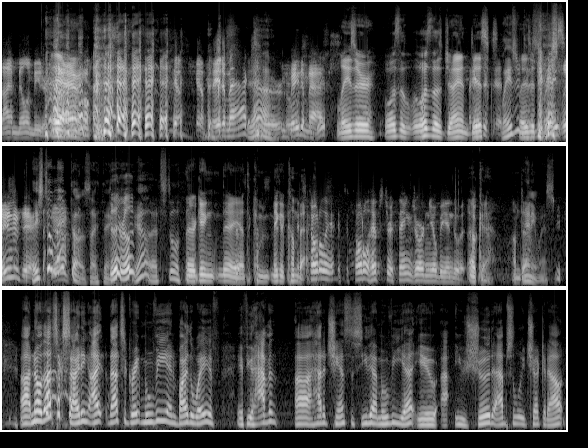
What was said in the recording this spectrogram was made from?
nine millimeter. Yeah, there we go. Yeah, yeah, Betamax. Yeah. Or, or Betamax. Laser. What was the? What was those giant Laser discs? disc. Laser, Laser discs. discs. They, Laser disc. they still yeah. make those, I think. Do they really? Yeah, that's still a thing. They're getting there. Yeah, to come make a It's comeback. totally, it's a total hipster thing, Jordan. You'll be into it. Okay, I'm done. Anyways, uh, no, that's exciting. I that's a great movie. And by the way, if if you haven't uh, had a chance to see that movie yet, you uh, you should absolutely check it out.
